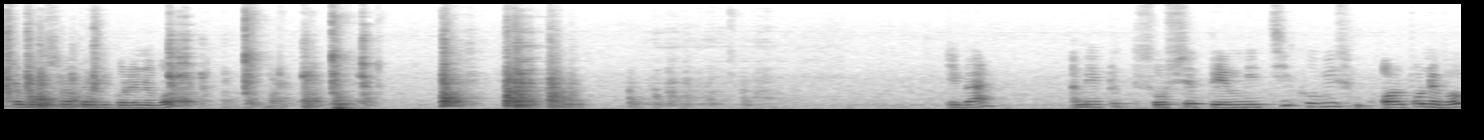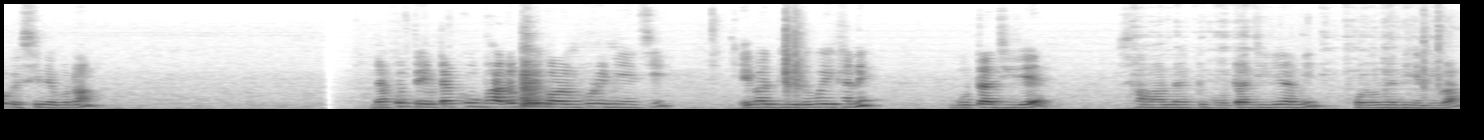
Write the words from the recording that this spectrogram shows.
একটা মশলা তৈরি করে নেব। এবার আমি একটু সর্ষের তেল নিচ্ছি, খুবই অল্প নেব, বেশি নেব না। দেখো, তেলটা খুব ভালো করে গরম করে নিয়েছি। এবার দিয়ে দেবো এখানে গোটা জিরে। সামান্য একটু গোটা জিরে আমি ফোড়নে দিয়ে দিলাম।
